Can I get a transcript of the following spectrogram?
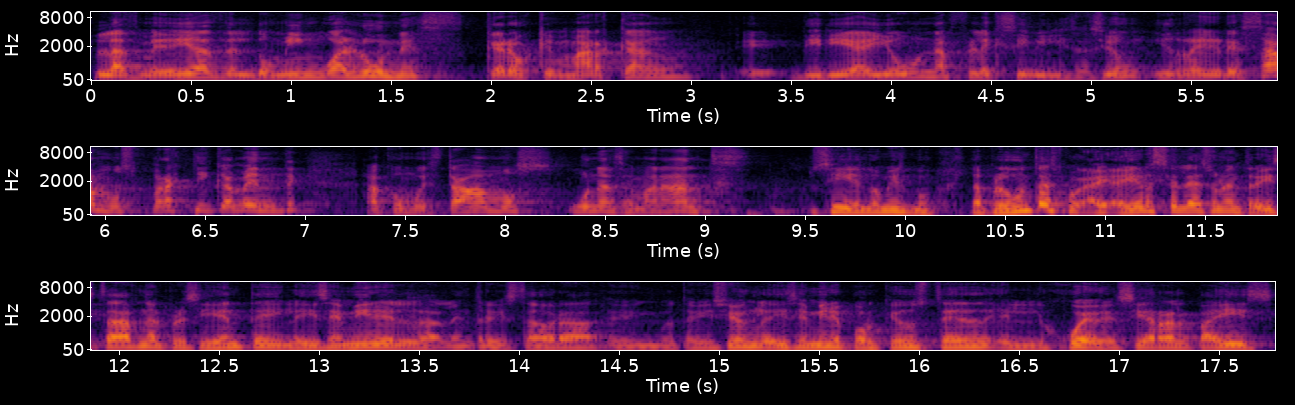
Las medidas del domingo al lunes creo que marcan, eh, diría yo, una flexibilización y regresamos prácticamente a como estábamos una semana antes. Sí, es lo mismo. La pregunta es, ayer se le hace una entrevista a Dafne al presidente y le dice, mire, la, la entrevistadora en Guatevisión le dice, mire, ¿por qué usted el jueves cierra el país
